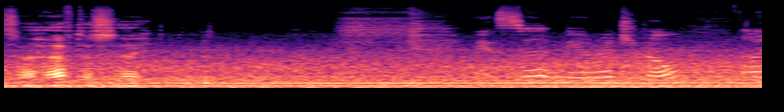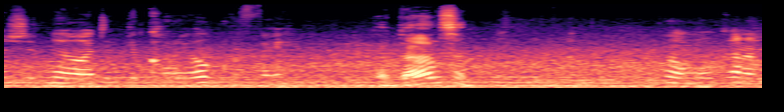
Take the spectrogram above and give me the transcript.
This I have to say. It's certainly original. I should know. I did the choreography. The dancing? Well, we're kind of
